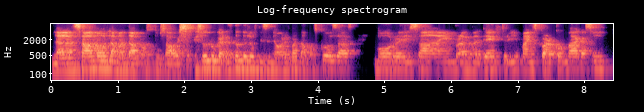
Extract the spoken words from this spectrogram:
la lanzamos, la mandamos, tú sabes, esos lugares donde los diseñadores mandamos cosas, More Design, Brand Identity, Mind Sparkle Magazine,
